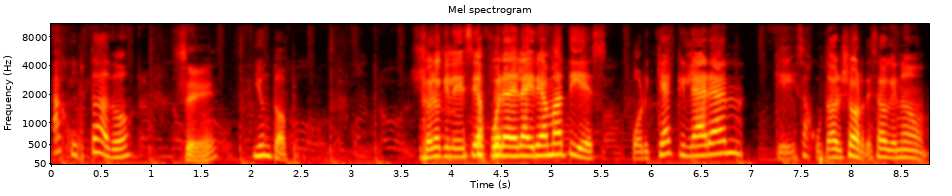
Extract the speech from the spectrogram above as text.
ajustado Sí. Y un top. Yo lo que le decía fuera del aire a Mati es, ¿por qué aclaran que es ajustado el short? Es algo que no...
